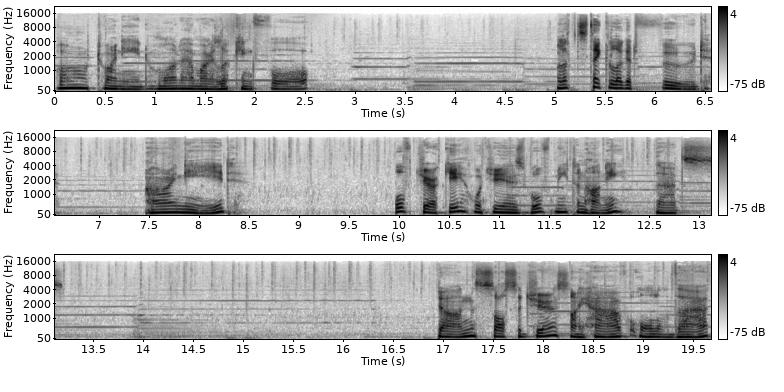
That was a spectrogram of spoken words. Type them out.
what do I need? What am I looking for? Let's take a look at food. I need wolf jerky, which is wolf meat and honey. That's done. Sausages, I have all of that.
